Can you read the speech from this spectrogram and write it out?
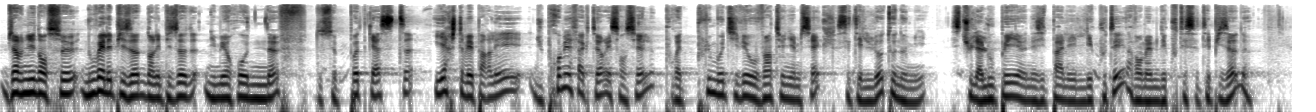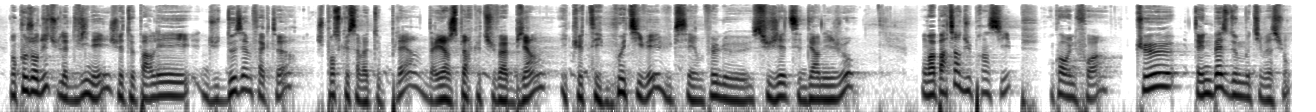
bienvenue dans ce nouvel épisode, dans l'épisode numéro 9 de ce podcast. Hier, je t'avais parlé du premier facteur essentiel pour être plus motivé au 21e siècle, c'était l'autonomie. Si tu l'as loupé, euh, n'hésite pas à aller l'écouter avant même d'écouter cet épisode. Donc aujourd'hui, tu l'as deviné, je vais te parler du deuxième facteur. Je pense que ça va te plaire. D'ailleurs, j'espère que tu vas bien et que tu es motivé, vu que c'est un peu le sujet de ces derniers jours. On va partir du principe, encore une fois, que tu as une baisse de motivation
